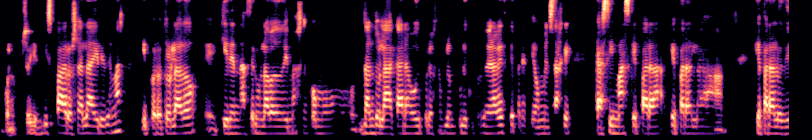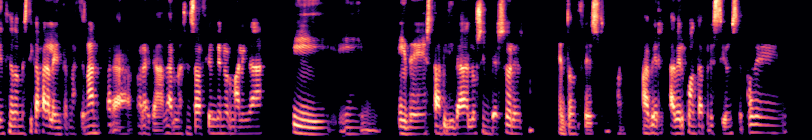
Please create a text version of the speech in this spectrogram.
bueno, se oyen disparos al aire y demás, y por otro lado eh, quieren hacer un lavado de imagen como dando la cara hoy, por ejemplo, en público por primera vez, que parecía un mensaje casi más que para, que para la que para la audiencia doméstica, para la internacional, para, para dar una sensación de normalidad y, de estabilidad a los inversores. Entonces, a, ver, a ver cuánta presión se puede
